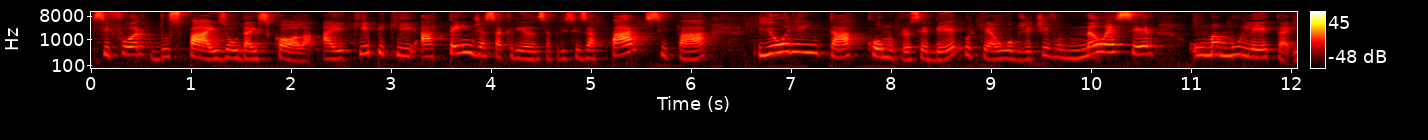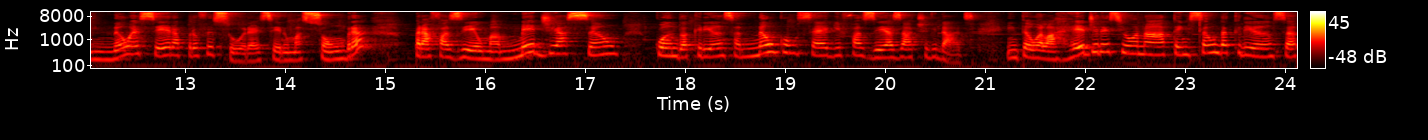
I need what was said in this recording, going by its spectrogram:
Se for dos pais ou da escola, a equipe que atende essa criança precisa participar e orientar como proceder, porque o objetivo não é ser uma muleta e não é ser a professora, é ser uma sombra para fazer uma mediação quando a criança não consegue fazer as atividades. Então ela redireciona a atenção da criança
